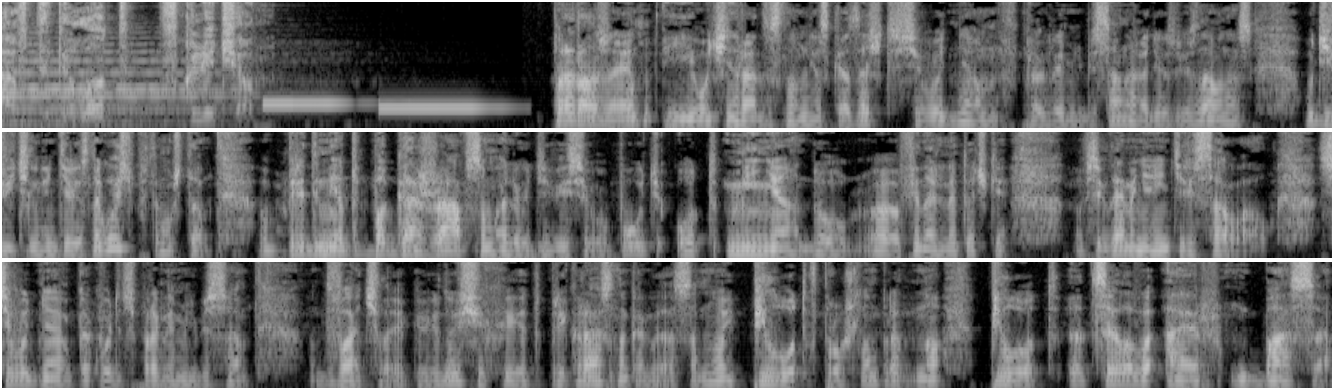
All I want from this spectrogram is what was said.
Автопилот включен. Продолжаем. И очень радостно мне сказать, что сегодня в программе «Беса» на радио «Звезда» у нас удивительно интересный гость, потому что предмет багажа в самолете весь его путь от меня до э, финальной точки всегда меня интересовал. Сегодня, как говорится в программе «Беса», два человека ведущих, и это прекрасно, когда со мной пилот в прошлом, правда, но пилот целого аэрбаса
